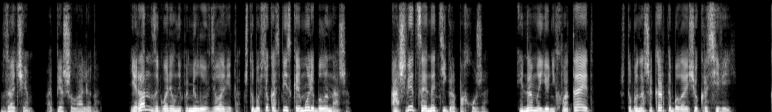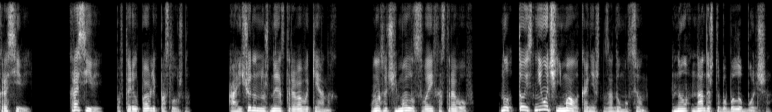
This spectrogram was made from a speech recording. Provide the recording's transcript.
Зачем? — опешила Алена. Иран, — заговорил Непомилуев деловито, — чтобы все Каспийское море было наше. А Швеция на тигра похожа. И нам ее не хватает, чтобы наша карта была еще красивей. Красивей. Красивей, — повторил Павлик послушно. А еще нам нужны острова в океанах. У нас очень мало своих островов. Ну, то есть не очень мало, конечно, задумался он. Но надо, чтобы было больше.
